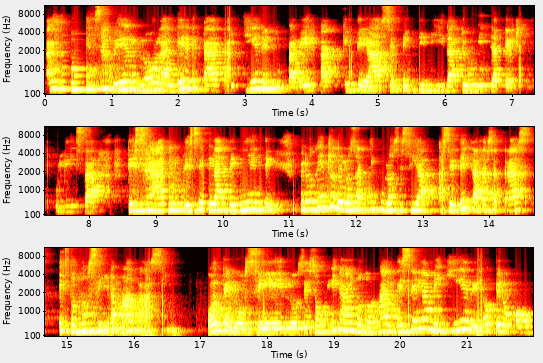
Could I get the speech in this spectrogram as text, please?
ahí comienza a ver ¿no? la alerta que tiene tu pareja, que te hace, te intimida, te humilla, te ridiculiza, te sale, te cela, te miente. Pero dentro de los artículos decía, hace décadas atrás, esto no se llamaba así ponte los celos, eso era algo normal, me cela, me quiere, ¿no? Pero como,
